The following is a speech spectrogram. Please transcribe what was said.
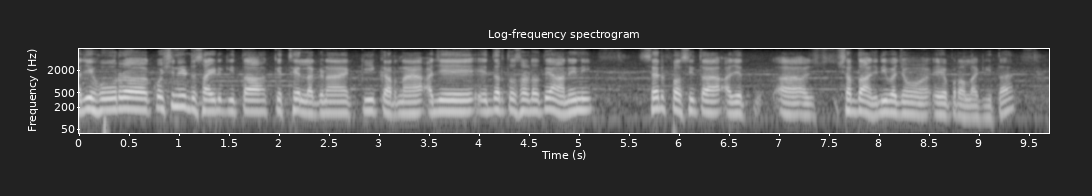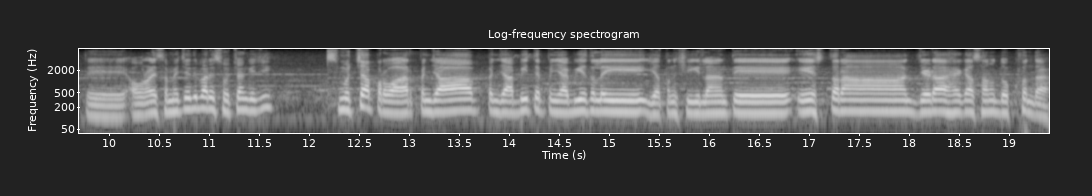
ਅਜੇ ਹੋਰ ਕੁਝ ਨਹੀਂ ਡਿਸਾਈਡ ਕੀਤਾ ਕਿੱਥੇ ਲੱਗਣਾ ਹੈ, ਕੀ ਕਰਨਾ ਹੈ। ਅਜੇ ਇਧਰ ਤਾਂ ਸਾਡਾ ਧਿਆਨ ਹੀ ਨਹੀਂ। ਸਿਰਫ ਅਸੀਂ ਤਾਂ ਅਜੇ ਸ਼ਰਧਾਂਜਲੀ ਵਜੋਂ ਇਹ ਉਪਰਾਲਾ ਕੀਤਾ ਤੇ ਆਉਣ ਵਾਲੇ ਸਮੇਂ 'ਚ ਇਹਦੇ ਬਾਰੇ ਸੋਚਾਂਗੇ ਜੀ। ਸਮੁੱਚਾ ਪਰਿਵਾਰ, ਪੰਜਾਬ, ਪੰਜਾਬੀ ਤੇ ਪੰਜਾਬੀਅਤ ਲਈ ਯਤਨਸ਼ੀਲ ਆ ਤੇ ਇਸ ਤਰ੍ਹਾਂ ਜਿਹੜਾ ਹੈਗਾ ਸਾਨੂੰ ਦੁੱਖ ਹੁੰਦਾ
